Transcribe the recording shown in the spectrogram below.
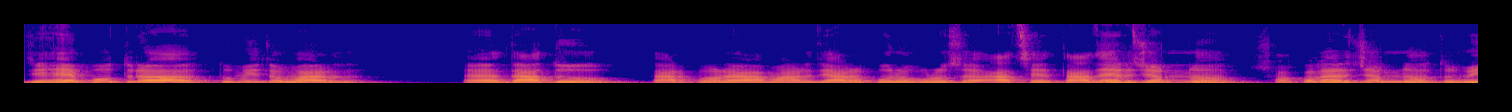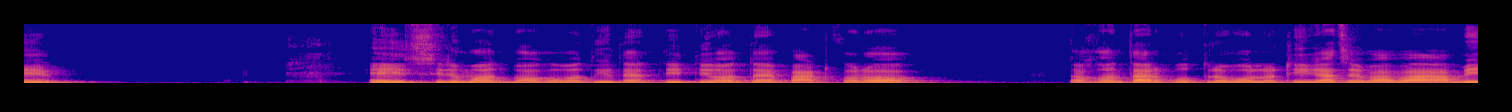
যে, হে পুত্র, তুমি তোমার দাদু, তারপরে আমার যারা পূর্বপুরুষ আছে, তাদের জন্য, সকলের জন্য তুমি এই শ্রীমদ্ ভগবদ গীতার তৃতীয় অধ্যায় পাঠ করো। তখন তার পুত্র বলল, ঠিক আছে বাবা, আমি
